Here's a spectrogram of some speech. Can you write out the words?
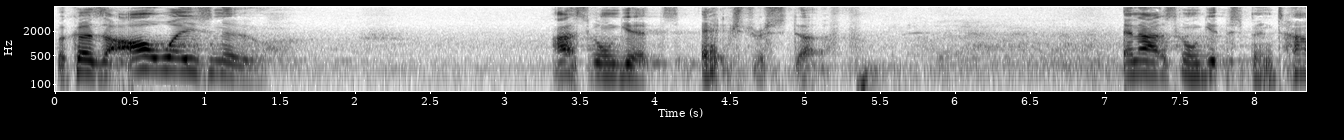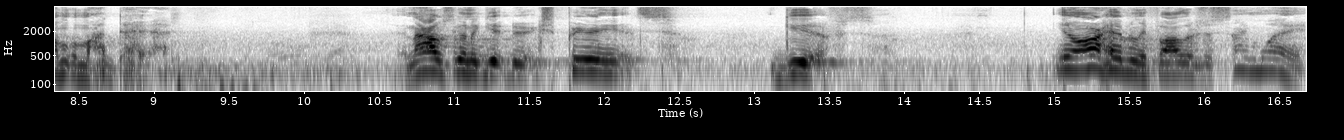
because I always knew I was going to get extra stuff. And I was going to get to spend time with my dad. And I was going to get to experience gifts. You know, our Heavenly Father is the same way.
